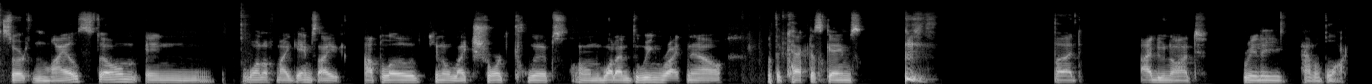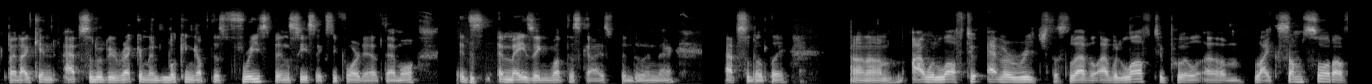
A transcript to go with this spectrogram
certain milestone in one of my games i upload you know like short clips on what i'm doing right now with the cactus games. But i do not really have a blog but i can absolutely recommend looking up this Freespin c64 demo. It's amazing what this guy's been doing there. Absolutely um, i would love to ever reach this level i would love to pull um, like some sort of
